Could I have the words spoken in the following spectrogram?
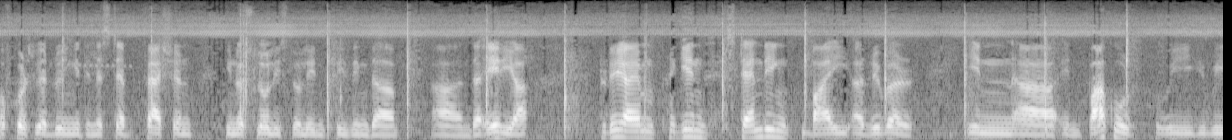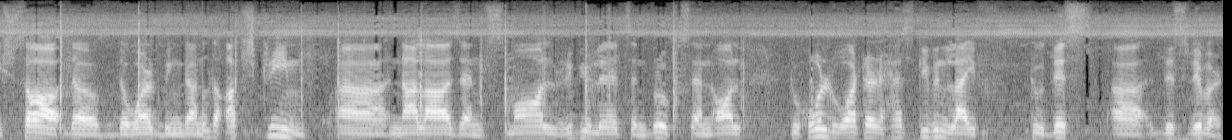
Of course, we are doing it in a step fashion, you know, slowly, slowly increasing the, uh, the area. Today I am again standing by a river in uh, in Pakur. We, we saw the, the work being done. The upstream uh, nalas and small rivulets and brooks and all to hold water has given life to this, uh, this river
